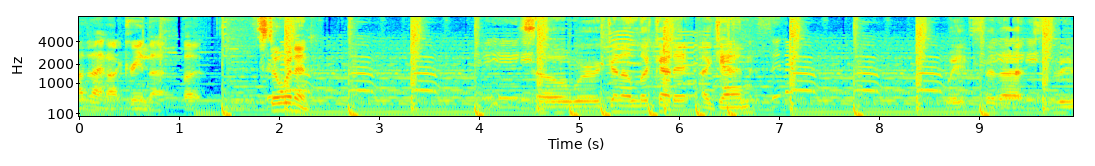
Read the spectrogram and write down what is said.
how did I not green that? But still went in. So we're gonna look at it again. Wait for that three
